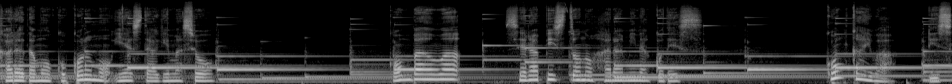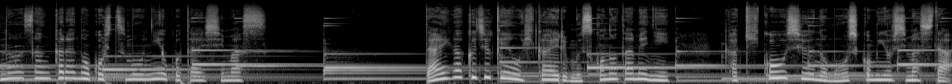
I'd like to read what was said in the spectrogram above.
体も心も癒してあげましょう。こんばんは。セラピストの原美奈子です。今回はリスナーさんからのご質問にお答えします。大学受験を控える息子のために夏季講習の申し込みをしました。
